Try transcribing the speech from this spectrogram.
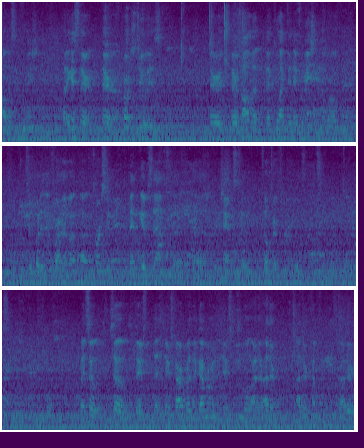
all this information. But I guess their, their approach too is, there, there's all the, the collected information in the world and to put it in front of a, a person then gives them the, filter through. But so so there's the, there's DARPA and the government and there's Google. Are there other other companies or other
